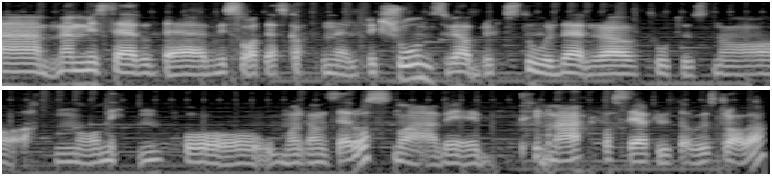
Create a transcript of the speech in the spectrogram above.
Eh, men vi, det, vi, så at det skapte en del friksjon, så vi har brukt store deler av 2018 og 2019 på å omorganisere oss. Nå er vi primært basert ut av Australia.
